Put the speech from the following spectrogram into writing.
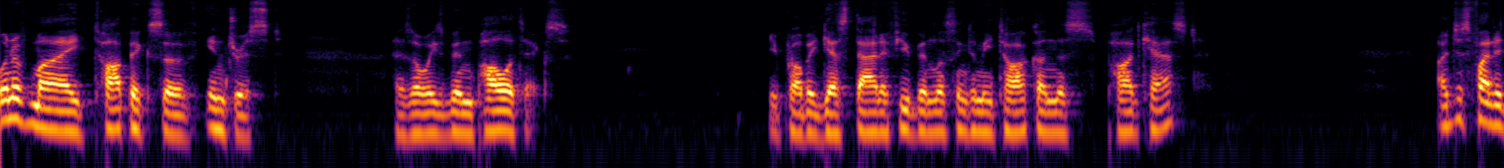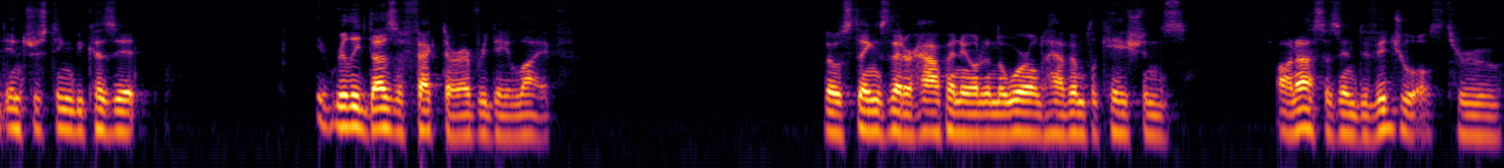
One of my topics of interest has always been politics. You probably guessed that if you've been listening to me talk on this podcast. I just find it interesting because it it really does affect our everyday life. Those things that are happening out in the world have implications on us as individuals through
